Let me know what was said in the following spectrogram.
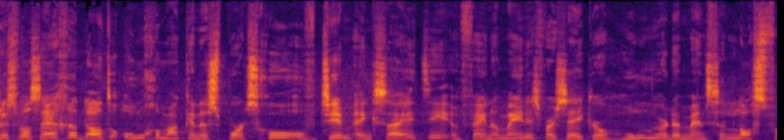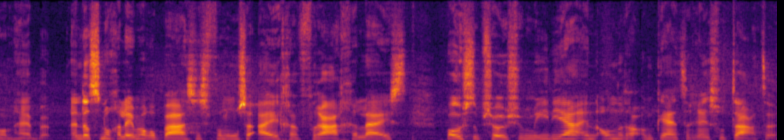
Dus wel zeggen dat ongemak in de sportschool of gym anxiety een fenomeen is waar zeker honderden mensen last van hebben. En dat is nog alleen maar op basis van onze eigen vragenlijst, post op social media en andere enquête resultaten.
